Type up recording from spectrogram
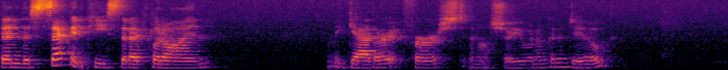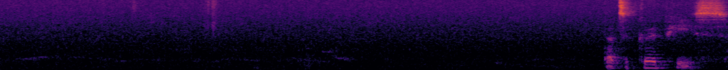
Then the second piece that I put on, let me gather it first and I'll show you what I'm going to do. That's a good piece.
